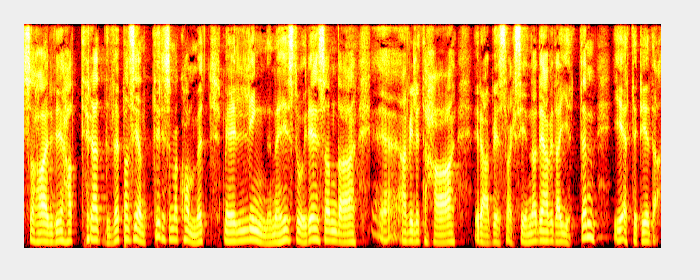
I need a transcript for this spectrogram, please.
så har vi hatt 30 pasienter som har kommet med lignende historie, som da eh, har villet ha rabiesvaksine. Og det har vi da gitt dem i ettertid. da.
